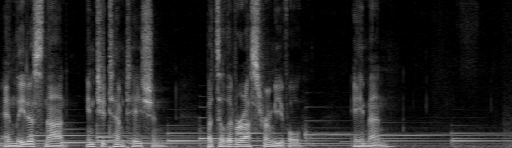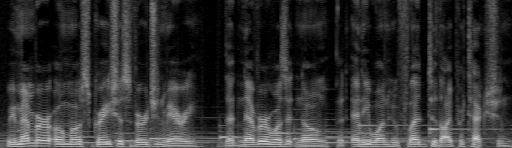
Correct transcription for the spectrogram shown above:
And lead us not into temptation, but deliver us from evil. Amen. Remember, O most gracious Virgin Mary, that never was it known that anyone who fled to thy protection,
